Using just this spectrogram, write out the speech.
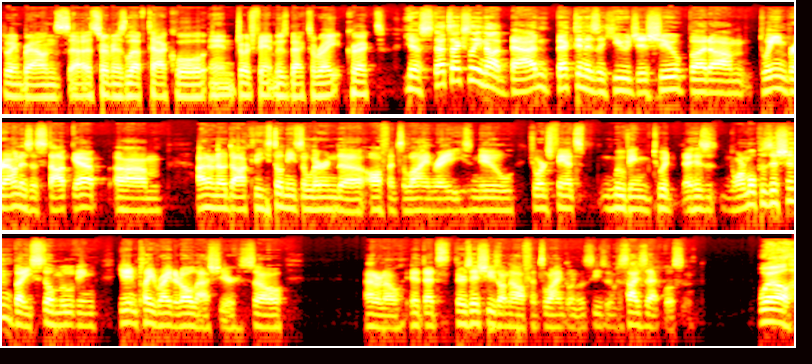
Duane Brown's uh, serving as left tackle, and George Fant moves back to right. Correct. Yes, that's actually not bad. Becton is a huge issue, but um, Duane Brown is a stopgap. Um, I don't know, Doc. He still needs to learn the offensive line, right? He's new. George Fant's moving to a, his normal position, but he's still moving. He didn't play right at all last year, so I don't know. It, that's there's issues on the offensive line going into the season besides Zach Wilson. Well,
